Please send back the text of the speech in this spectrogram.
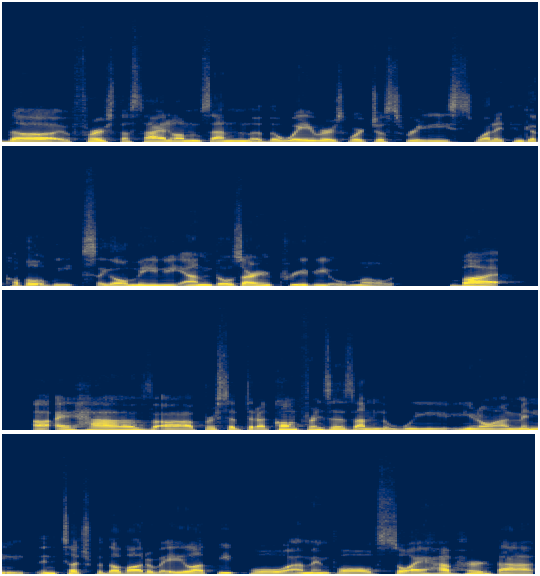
the first asylums and the waivers were just released, what I think a couple of weeks ago, maybe, and those are in preview mode. But uh, I have uh, presented at conferences, and we, you know, I'm in, in touch with a lot of AILA people. I'm involved, so I have heard back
